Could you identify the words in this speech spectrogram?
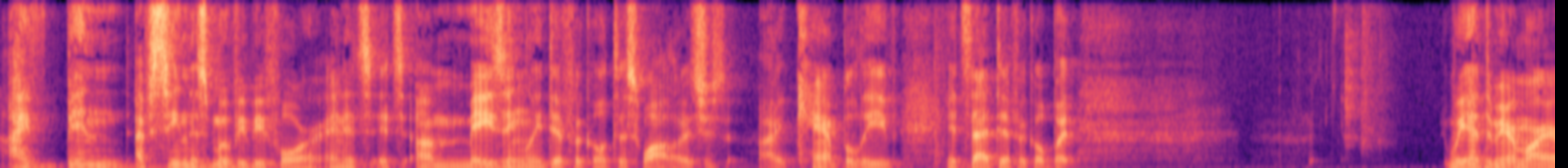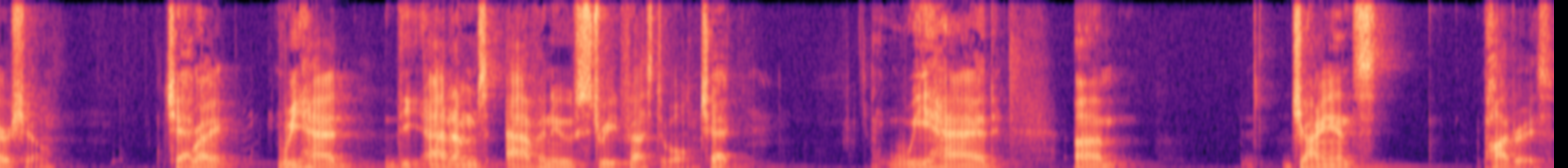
I've been, I've seen this movie before, and it's it's amazingly difficult to swallow. It's just I can't believe it's that difficult. But we had the Miramar Air Show, Check. right? We had the Adams Avenue Street Festival Check. we had um, Giants Padres.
